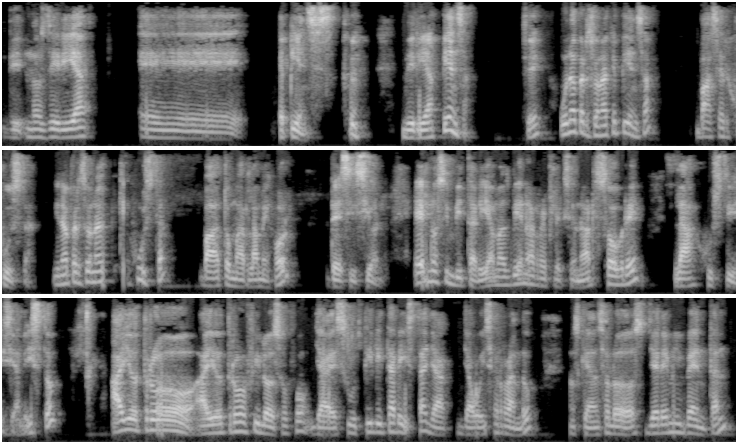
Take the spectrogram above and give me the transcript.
Nos diría eh, que pienses. diría, piensa. ¿sí? Una persona que piensa va a ser justa y una persona que justa va a tomar la mejor decisión. Él nos invitaría más bien a reflexionar sobre la justicia. ¿Listo? Hay otro, hay otro filósofo, ya es utilitarista, ya, ya voy cerrando, nos quedan solo dos, Jeremy Bentham,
